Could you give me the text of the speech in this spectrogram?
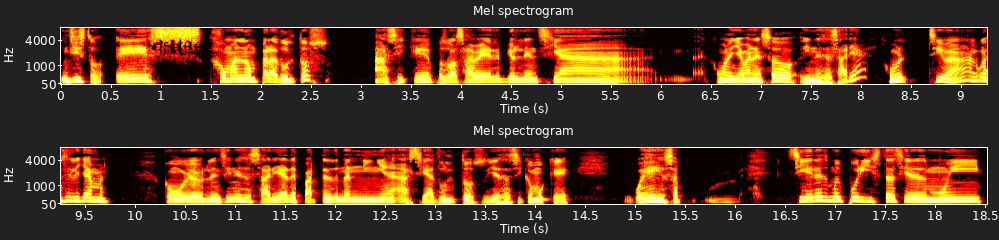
insisto, es Home Alone para adultos, así que pues vas a ver violencia, ¿cómo le llaman eso? ¿Innecesaria? ¿Cómo? Sí, va, algo así le llaman. Como violencia innecesaria de parte de una niña hacia adultos, y es así como que, güey, o sea, si eres muy purista, si eres muy,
